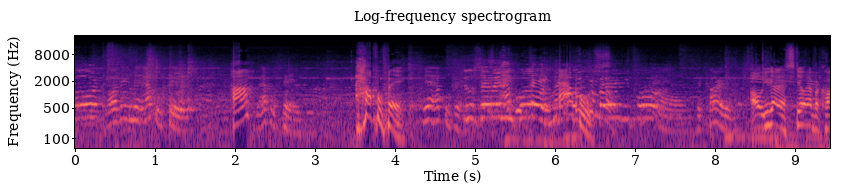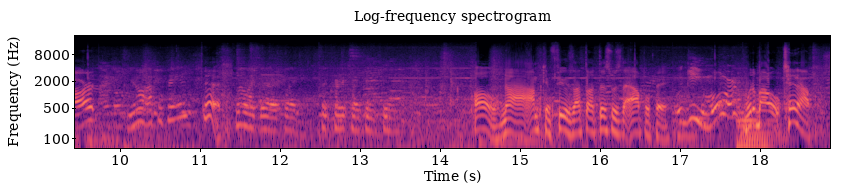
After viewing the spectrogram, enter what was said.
Oh, they make Apple Pay. Huh? Apple Pay. Apple Pay. Yeah, Apple Pay. 274. Apple. Uh, the card. Oh, you gotta still have a card? You know what Apple Pay is? Yeah. It's not like that. It's like the credit card thing too. Oh, nah, I'm confused. I thought this was the Apple Pay. We'll give you more. What about 10 apples?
